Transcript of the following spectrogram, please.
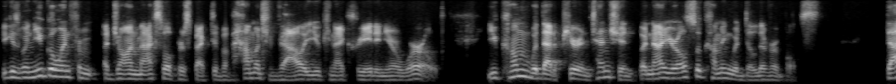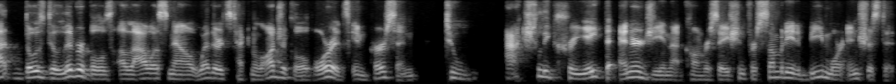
Because when you go in from a john maxwell perspective of how much value can i create in your world you come with that pure intention but now you're also coming with deliverables. That those deliverables allow us now whether it's technological or it's in person to actually create the energy in that conversation for somebody to be more interested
